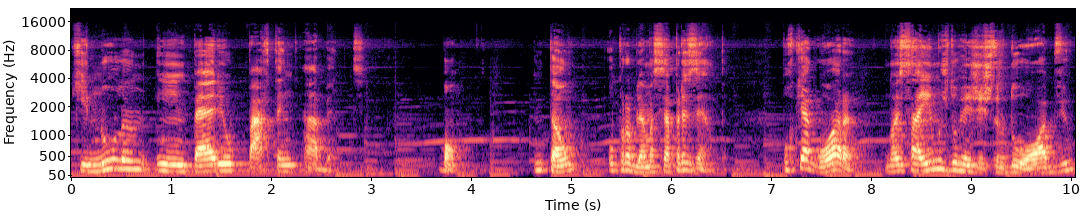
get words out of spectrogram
que nullam in imperio partem habent. Bom, então o problema se apresenta. Porque agora nós saímos do registro do óbvio,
